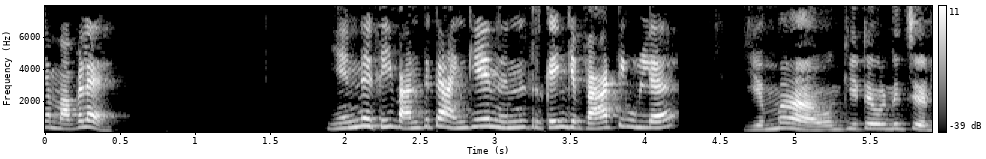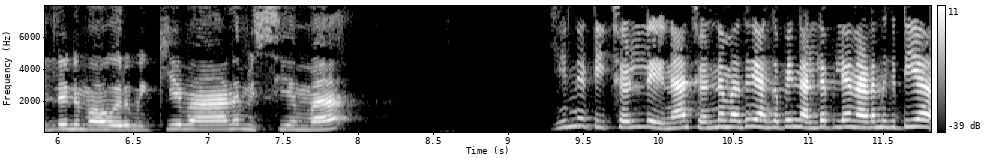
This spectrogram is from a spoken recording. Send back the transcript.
ஏன் மவளே? என்ன டீ வந்துட்டு அங்கேயே நின்றுட்டு இருக்க இங்க வாட்டி உள்ள? ஏம்மா உங்ககிட்ட ஒன்று சொல்லணுமா? ஒரு முக்கியமான விஷயமா? என்ன டீ சொல்லு. நான் சொன்ன மாதிரி அங்க போய் நல்ல பிள்ளையா நடந்துக்கிட்டியா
